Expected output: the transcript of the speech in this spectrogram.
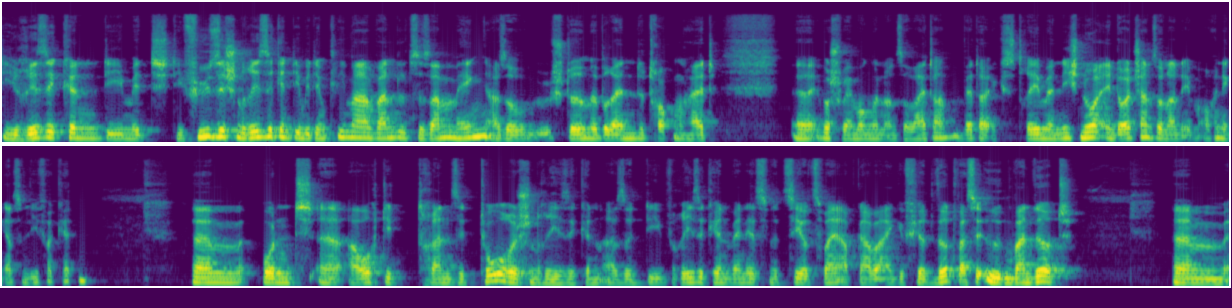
die Risiken, die mit, die physischen Risiken, die mit dem Klimawandel zusammenhängen, also Stürme, Brände, Trockenheit, äh, Überschwemmungen und so weiter, Wetterextreme, nicht nur in Deutschland, sondern eben auch in den ganzen Lieferketten ähm, und äh, auch die transitorischen Risiken, also die Risiken, wenn jetzt eine CO2-Abgabe eingeführt wird, was sie irgendwann wird, ähm,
